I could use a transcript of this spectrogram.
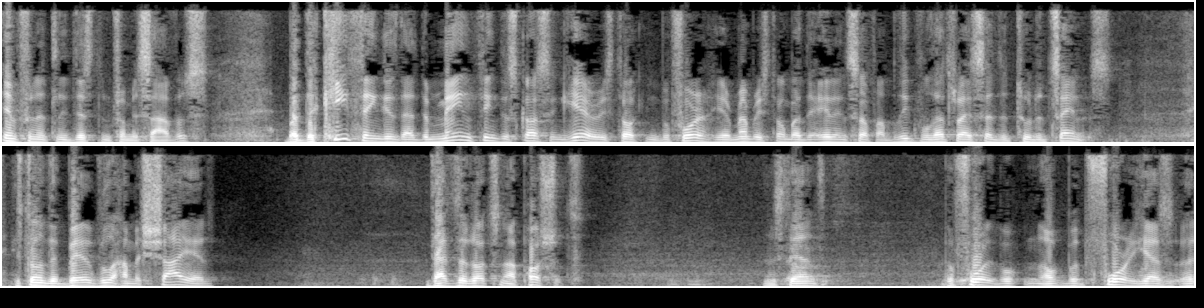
infinitely distant from hisavus. But the key thing is that the main thing discussing here is talking before here. Remember, he's talking about the air and self obliqual. That's why I said the two tzenis. He's talking the be'er hamashayir. That's the rotzna poshet. Understand? Before, no, before he has. Uh,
